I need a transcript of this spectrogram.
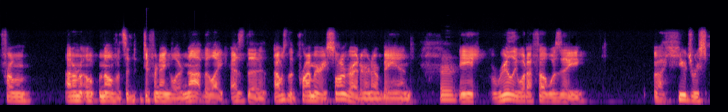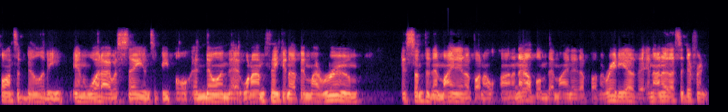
from I don't know, know if it's a different angle or not, but like as the I was the primary songwriter in our band, Hmm. and really what I felt was a a huge responsibility in what I was saying to people, and knowing that when I'm thinking up in my room is something that might end up on a, on an album, that might end up on the radio, that, and I know that's a different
